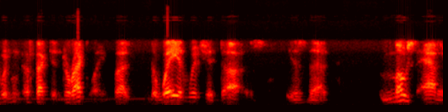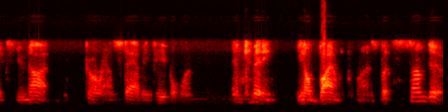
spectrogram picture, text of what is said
wouldn't affect it directly. But the way in which it does is that most addicts do not go around stabbing people and, and committing, you know, violent crimes, but some do.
